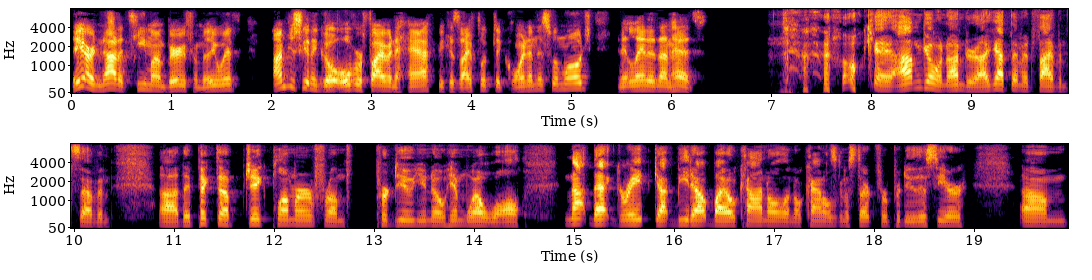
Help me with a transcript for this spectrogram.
they are not a team I'm very familiar with. I'm just going to go over five and a half because I flipped a coin on this one, Woj, and it landed on heads. okay, I'm going under. I got them at five and seven. Uh, they picked up Jake Plummer from Purdue. You know him well, Wahl. Not that great. Got beat out by O'Connell, and O'Connell's going to start for Purdue this year. Um,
